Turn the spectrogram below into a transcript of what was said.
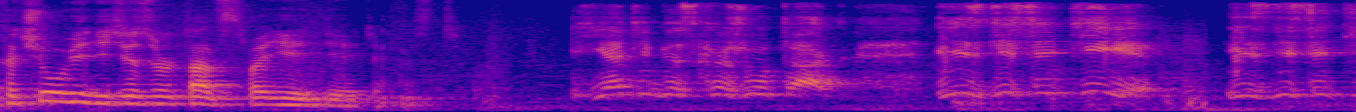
хочу увидеть результат своей деятельности. Я тебе скажу так, из 10, из 10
